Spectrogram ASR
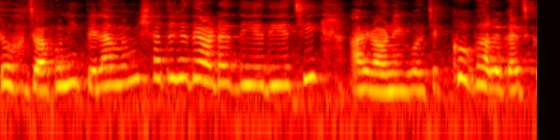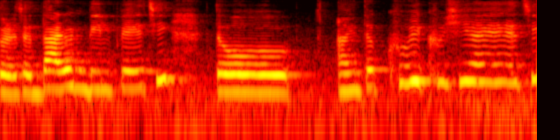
তো যখনই পেলাম, আমি সাথে সাথে অর্ডার দিয়ে দিয়েছি। আর রনেক বলছে, খুব ভালো কাজ করেছে, দারুণ ডিল পেয়েছি। তো আমি তো খুবই খুশি হয়ে গেছি।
